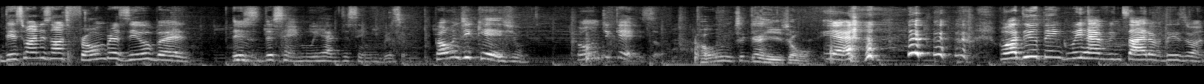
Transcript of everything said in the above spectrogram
this one is not from Brazil, but it's the same. We have the same in Brazil. Pão de queijo. Pão de queso. Pong chicken Yeah. what do you think we have inside of this one?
